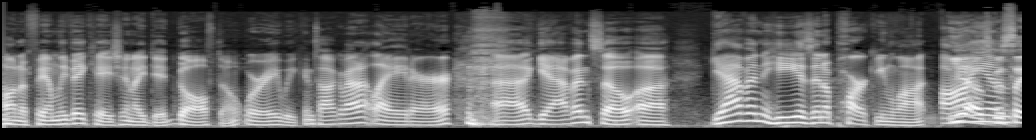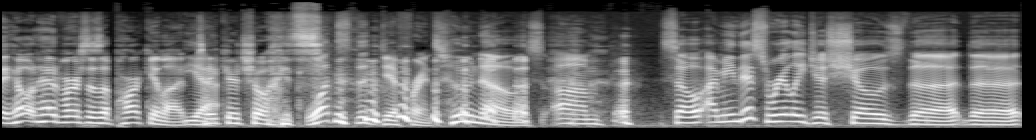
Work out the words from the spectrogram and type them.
On a family vacation, I did golf. Don't worry, we can talk about it later. Uh, Gavin, so uh, Gavin, he is in a parking lot. Yeah, I, was am, gonna say Hilton Head versus a parking lot. Yeah. Take your choice. What's the difference? Who knows? Um, so I mean, this really just shows the the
